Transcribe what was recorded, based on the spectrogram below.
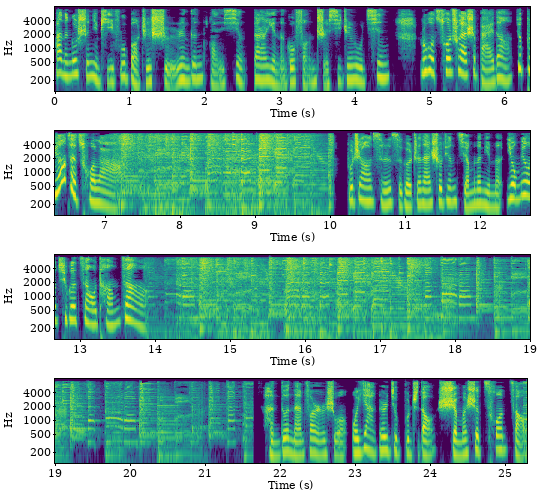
它能够使你皮肤保持水润跟弹性，当然也能够防止细菌入侵。如果搓出来是白的，就不要再搓啦。不知道此时此刻正在收听节目的你们有没有去过澡堂子？很多南方人说，我压根就不知道什么是搓澡。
